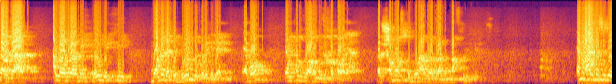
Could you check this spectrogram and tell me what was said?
দারাজাত। আল্লাহ আলামিন ওই ব্যক্তির মর্যাদাকে বুলন্দ করে দিবেন এবং তার সমস্ত গুনাহ আল্লাহ আলামিন মাফ করে দিবেন এমন হাদিস আছে যে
